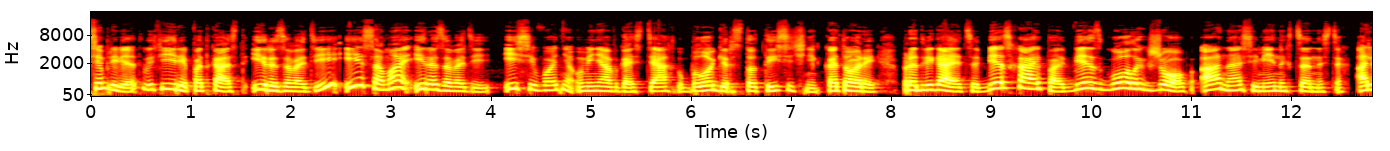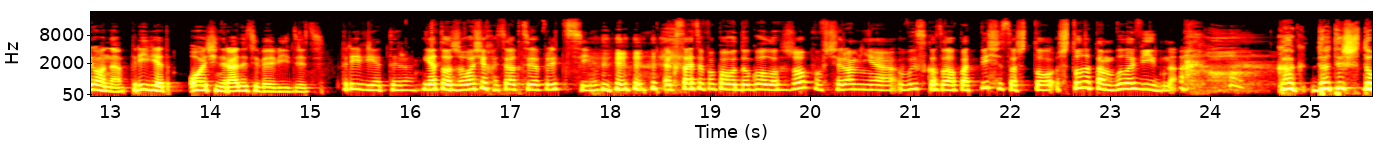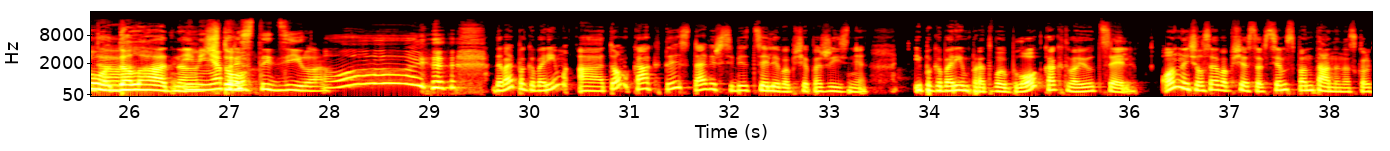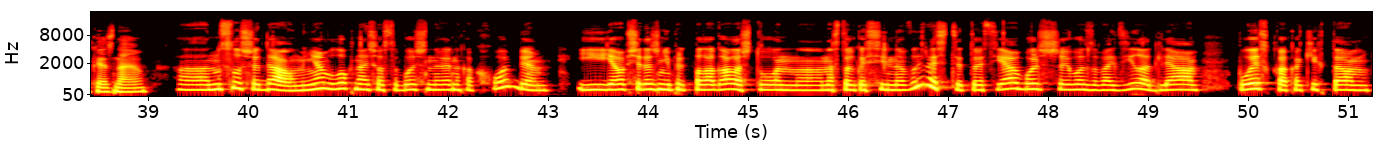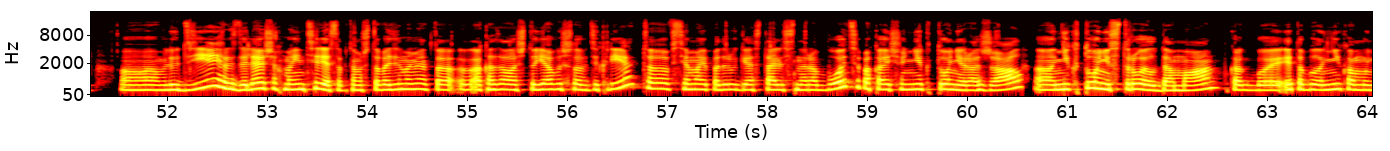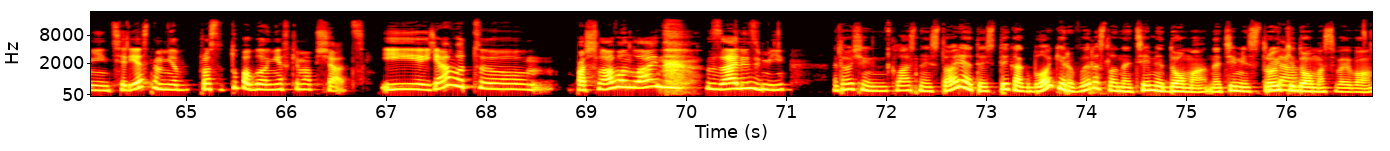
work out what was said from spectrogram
Всем привет! В эфире подкаст «Ира заводи» и сама Ира заводи. И сегодня у меня в гостях блогер-стотысячник, который продвигается без хайпа, без голых жоп, а на семейных ценностях. Алена, привет! Очень рада тебя видеть. Привет, Ира. Я тоже очень хотела к тебе прийти. Кстати, по поводу голых жоп, вчера мне высказала подписчица, что что-то там было видно. Как? Да ты что? Да, да ладно. И меня что? Пристыдило. Давай поговорим о том, как ты ставишь себе цели вообще по жизни. И поговорим про твой блог как твою цель. Он начался вообще совсем спонтанно, насколько я знаю. А, ну, слушай, да, у меня блог начался больше, наверное, как хобби. И я вообще даже не предполагала, что он э, настолько сильно вырастет. То есть я больше его заводила для поиска каких-то людей, разделяющих мои интересы, потому что в один момент э, оказалось, что я вышла в декрет, э, все мои подруги остались на работе, пока еще никто не рожал, э, никто не строил дома, как бы это было никому не интересно, мне просто тупо было не с кем общаться. И я вот пошла в онлайн за людьми. Это очень классная история. То есть ты как блогер выросла на теме дома, на теме стройки да. дома своего.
